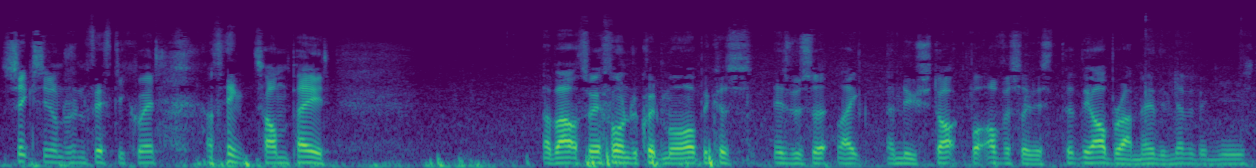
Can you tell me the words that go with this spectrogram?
1650 quid. I think Tom paid about three or four hundred quid more because his was a, like a new stock, but obviously this, they are brand new, they've never been used.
